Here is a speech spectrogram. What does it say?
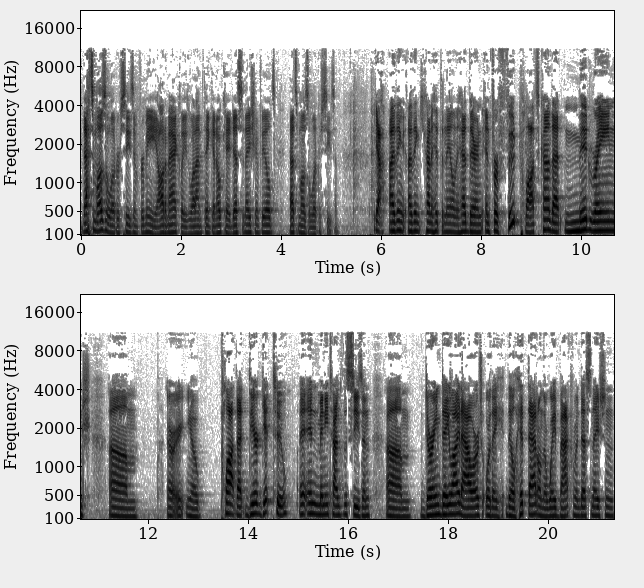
that's muzzleloader season for me. Automatically is what I'm thinking. Okay, destination fields, that's muzzleloader season. Yeah, I think I think you kind of hit the nail on the head there. And, and for food plots, kind of that mid range, um, or you know, plot that deer get to in many times of the season um, during daylight hours, or they they'll hit that on their way back from a destination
